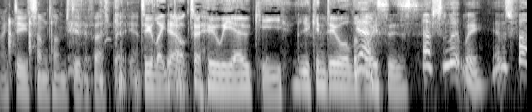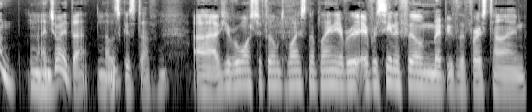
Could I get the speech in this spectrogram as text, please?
I do sometimes do the first bit. Yeah. Do like Yeah. Doctor Who Ioki. You can do all the Yeah, voices. Absolutely, it was fun. Mm-hmm. I enjoyed that. That was good stuff. Uh, have you ever watched a film twice on a plane? You ever ever seen a film maybe for the first time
